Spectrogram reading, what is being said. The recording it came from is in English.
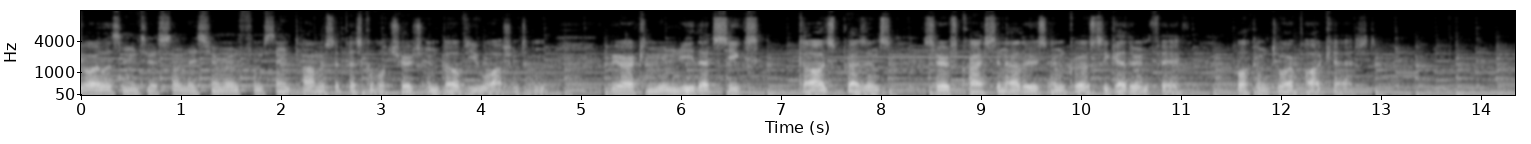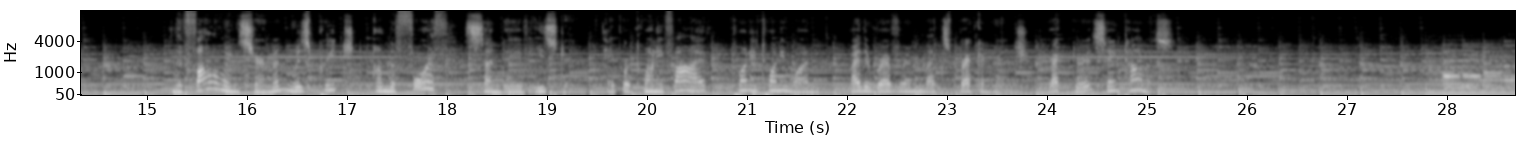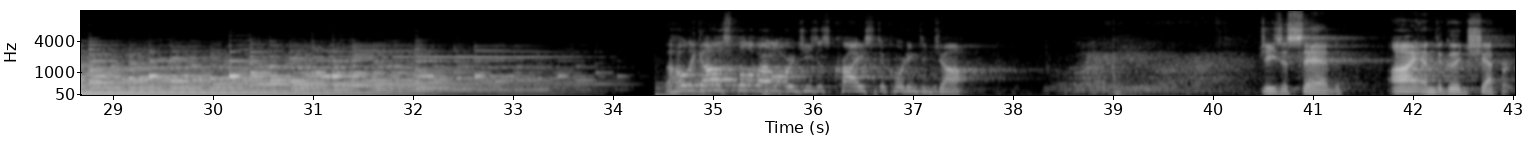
You are listening to a Sunday sermon from St. Thomas Episcopal Church in Bellevue, Washington. We are a community that seeks God's presence, serves Christ and others, and grows together in faith. Welcome to our podcast. The following sermon was preached on the fourth Sunday of Easter, April 25, 2021, by the Reverend Lex Breckenridge, rector at St. Thomas. Christ according to John. Jesus said, I am the good shepherd.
